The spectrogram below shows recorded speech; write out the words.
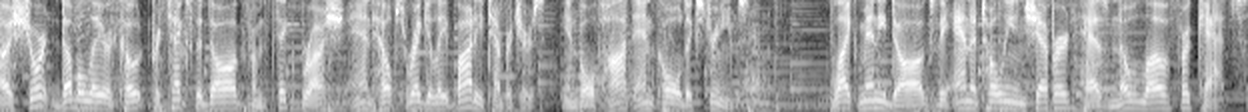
A short double layer coat protects the dog from thick brush and helps regulate body temperatures in both hot and cold extremes. Like many dogs, the Anatolian Shepherd has no love for cats.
